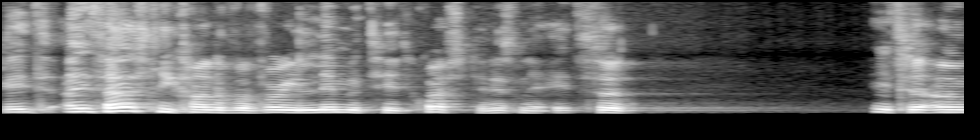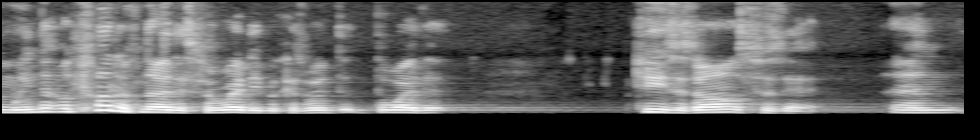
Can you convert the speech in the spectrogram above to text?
It's it's actually kind of a very limited question, isn't it? It's a it's a and we, know, we kind of know this already because the, the way that Jesus answers it, and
